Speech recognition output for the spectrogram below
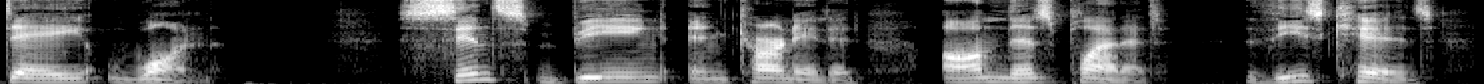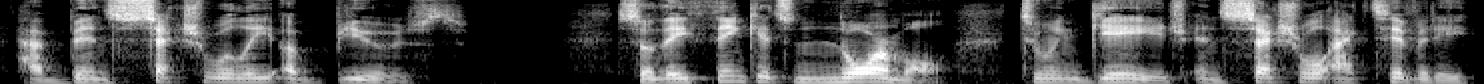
day one. Since being incarnated on this planet, these kids have been sexually abused. So they think it's normal to engage in sexual activity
